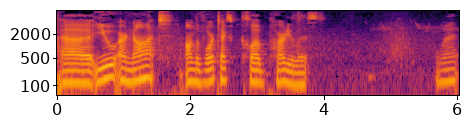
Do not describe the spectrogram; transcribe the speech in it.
Uh, you are not on the Vortex Club party list. What?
